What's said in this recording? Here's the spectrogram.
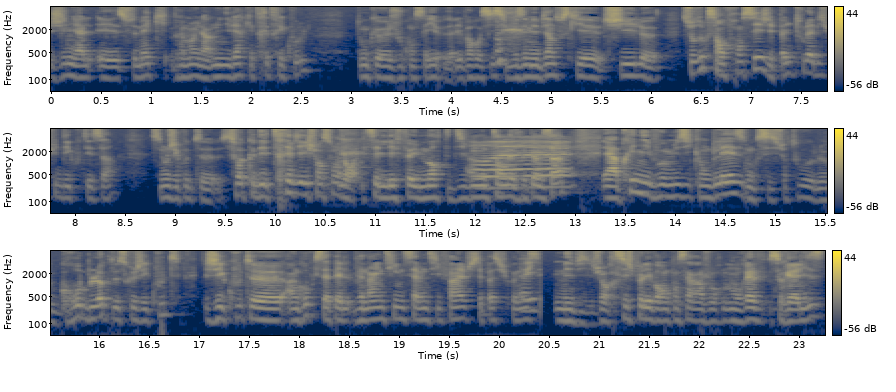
géniale, et ce mec, vraiment, il a un univers qui est très très cool. Donc euh, je vous conseille d'aller voir aussi si vous aimez bien tout ce qui est chill. Surtout que c'est en français, j'ai pas du tout l'habitude d'écouter ça. Sinon j'écoute euh, soit que des très vieilles chansons, genre c'est les feuilles mortes d'Yves Montand, des trucs comme ça. Ouais. Et après niveau musique anglaise, donc c'est surtout le gros bloc de ce que j'écoute. J'écoute euh, un groupe qui s'appelle The 1975, je sais pas si tu connais. Oui. Mes vies, genre si je peux les voir en concert un jour, mon rêve se réalise.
